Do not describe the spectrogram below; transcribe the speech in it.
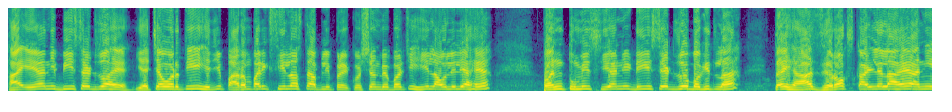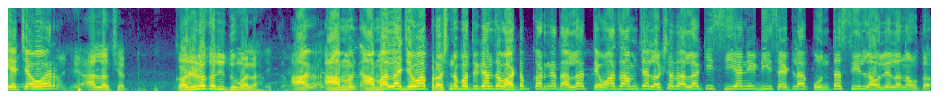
हा ए आणि बी सेट जो आहे याच्यावरती ही जी पारंपरिक सील असते आपली क्वेश्चन पेपरची ही लावलेली आहे. पण तुम्ही सी आणि डी सेट जो बघितला तर ह्या झेरॉक्स काढलेला आहे आणि याच्यावर हे आलं लक्षात. कळलं कधी तुम्हाला? आम- आम्हाला जेव्हा प्रश्नपत्रिकांचं वाटप करण्यात आलं तेव्हाच आमच्या लक्षात आलं की सी आणि डी सेटला कोणतं सील लावलेलं नव्हतं.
